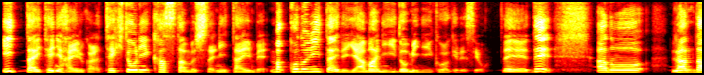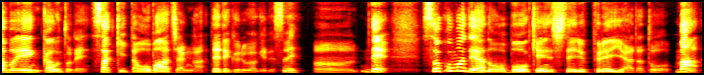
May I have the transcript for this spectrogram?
1体手に入るから適当にカスタムした2体目。まあ、この2体で山に挑みに行くわけですよ。で、で、あの、ランダムエンカウントで、さっき言ったおばあちゃんが出てくるわけですね。うん。で、そこまであの、冒険しているプレイヤーだと、まあ、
